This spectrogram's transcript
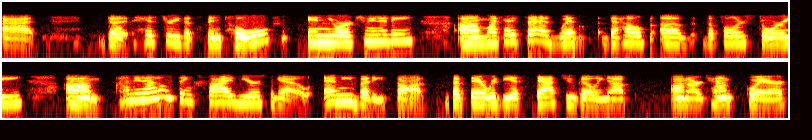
at the history that's been told in your community. Um, like I said, with the help of the Fuller story, um, I mean, I don't think five years ago anybody thought that there would be a statue going up on our town square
